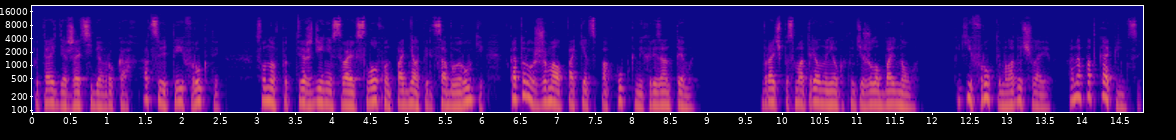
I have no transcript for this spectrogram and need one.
пытаясь держать себя в руках. «А цветы, фрукты? Словно в подтверждение своих слов он поднял перед собой руки, в которых сжимал пакет с покупками хризантемы. Врач посмотрел на него, как на тяжело больного. Какие фрукты, молодой человек? Она под капельницей,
